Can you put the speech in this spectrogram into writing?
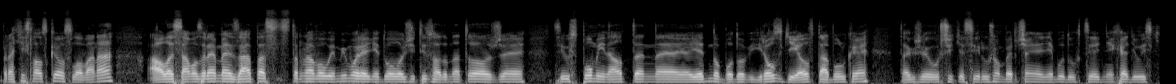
Bratislavského Slovana, ale samozrejme zápas s Trnavou je mimoriadne dôležitý vzhľadom na to, že si už spomínal ten e, jednobodový rozdiel v tabulke, takže určite si Ružomberčania nebudú chcieť nechať uísť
